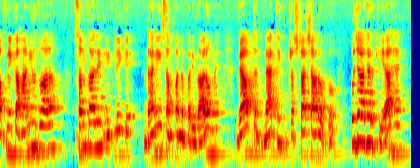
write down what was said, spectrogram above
अपनी कहानियों द्वारा समकालीन इटली के धनी संपन्न परिवारों में व्याप्त नैतिक भ्रष्टाचारों को उजागर किया है।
